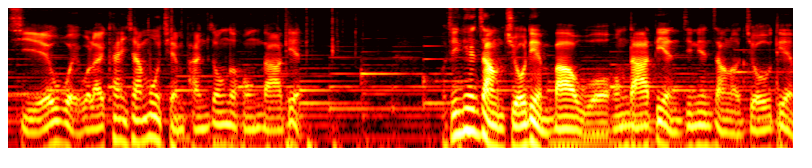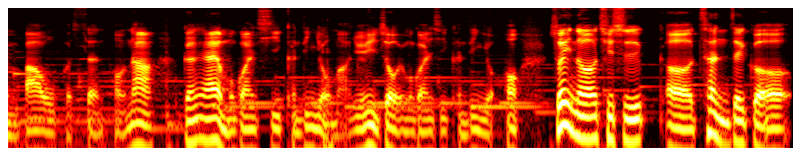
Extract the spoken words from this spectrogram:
结尾。我来看一下目前盘中的宏达电。今天涨九点八五哦，宏达电今天涨了九点八五 percent 哦，那跟 AI 有没有关系？肯定有嘛，元宇宙有没有关系？肯定有哦。所以呢，其实呃，趁这个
